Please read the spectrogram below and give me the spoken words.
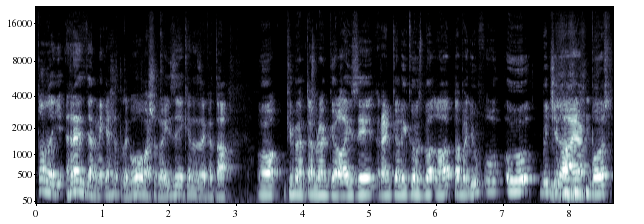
Tudod, hogy Redditen még esetleg olvasod a izéket, ezeket a, a kimentem reggel a izé, reggeli közben láttam egy ufo ó, mit csinálják most?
